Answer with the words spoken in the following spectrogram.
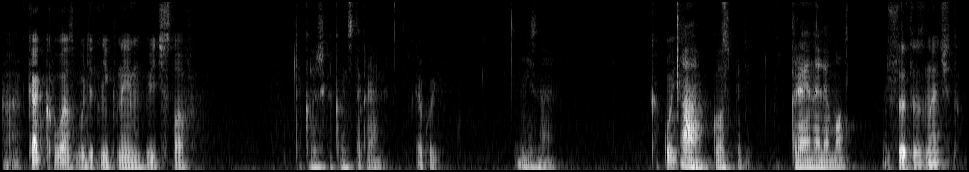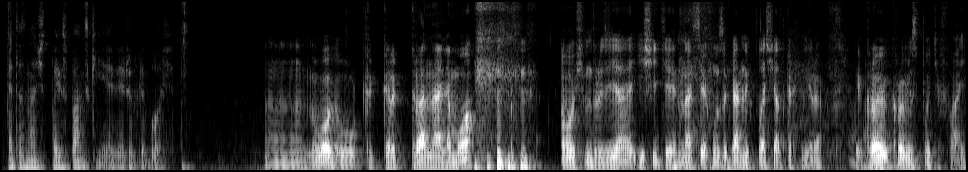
А, Как у вас будет никнейм, Вячеслав? Такой же, как в Инстаграме. Какой? Не знаю. Какой? А, господи. Крейна Лямо. Что это значит? Это значит по-испански «Я верю в любовь». Мгм. Ну, В общем, друзья, ищите на всех музыкальных площадках мира, кро- кроме Spotify.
